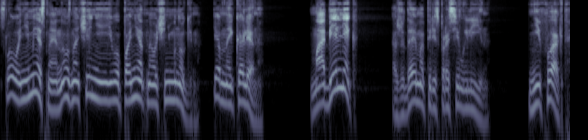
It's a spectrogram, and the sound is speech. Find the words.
Слово не местное, но значение его понятно очень многим. Явно и Коляну. «Мобильник?» — ожидаемо переспросил Ильин. «Не факт.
